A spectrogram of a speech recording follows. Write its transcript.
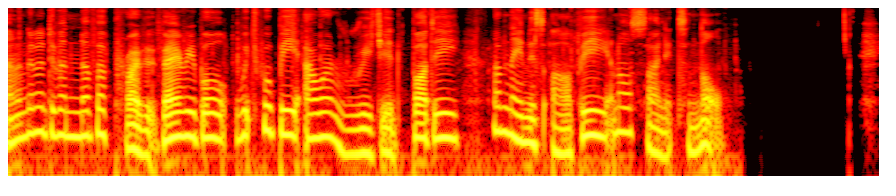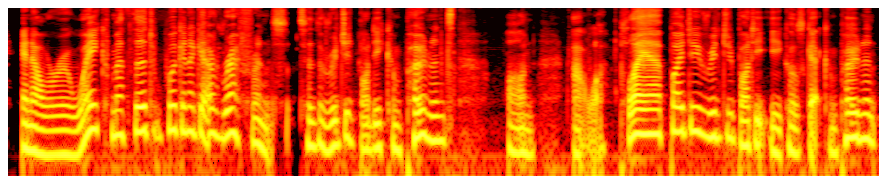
and I'm going to do another private variable which will be our rigid body. I'll name this RB and I'll assign it to null. In our awake method we're going to get a reference to the rigid body component on our player by do rigid body equals get component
